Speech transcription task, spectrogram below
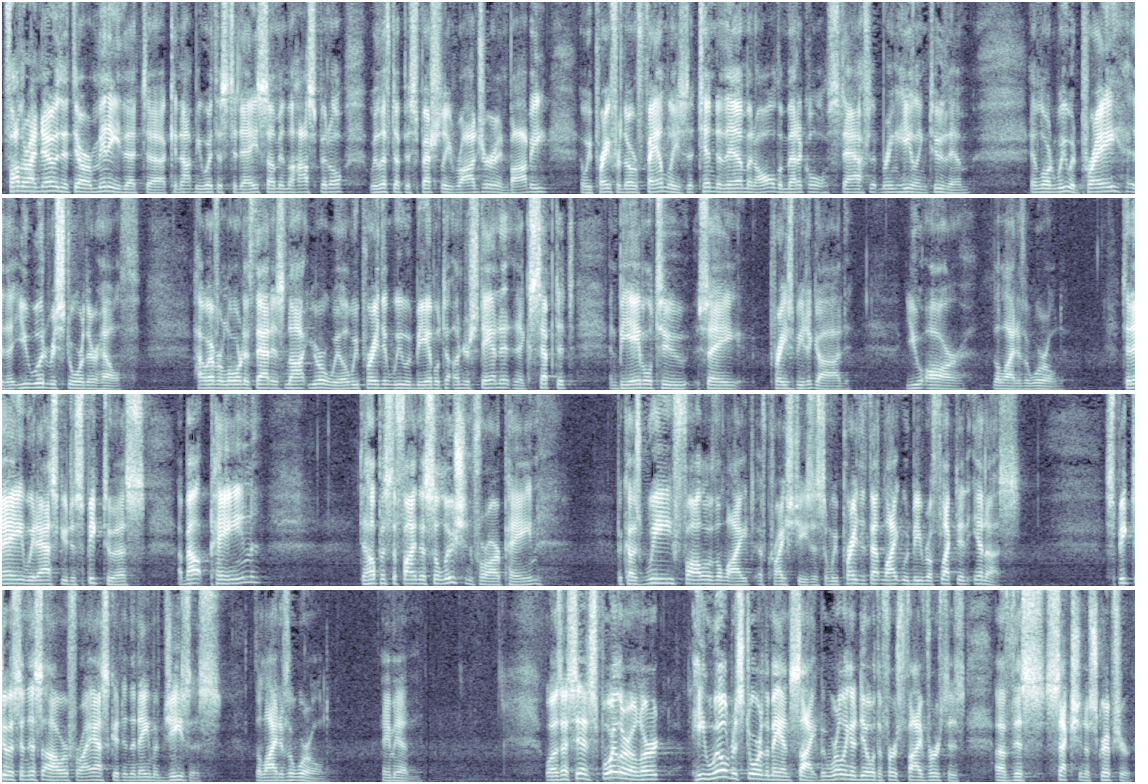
Father, I know that there are many that uh, cannot be with us today, some in the hospital. We lift up especially Roger and Bobby, and we pray for their families that tend to them and all the medical staff that bring healing to them. And Lord, we would pray that you would restore their health. However, Lord, if that is not your will, we pray that we would be able to understand it and accept it and be able to say, Praise be to God, you are the light of the world. Today, we'd ask you to speak to us about pain, to help us to find the solution for our pain, because we follow the light of Christ Jesus. And we pray that that light would be reflected in us. Speak to us in this hour, for I ask it in the name of Jesus, the light of the world. Amen. Well, as I said, spoiler alert, he will restore the man's sight, but we're only going to deal with the first five verses of this section of Scripture.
